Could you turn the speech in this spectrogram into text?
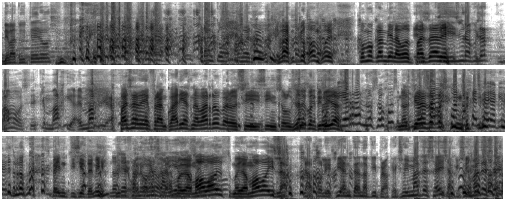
Deba tuiteros. Franco ha muerto. Franco, vamos, ¿Cómo cambia la voz? Pasa Es, de, es una cosa, vamos, es que es magia, es magia. pasa de Franco Arias Navarro, pero sin, sin solución de continuidad. Cierras los ojos y No no cierras los sabes ojos, cuánta no gente hay aquí dentro. 27.000. No sé, Bueno, Me llamabais, me llamabais. La, la policía entrando aquí, pero aquí soy más de seis, aquí soy más de seis.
